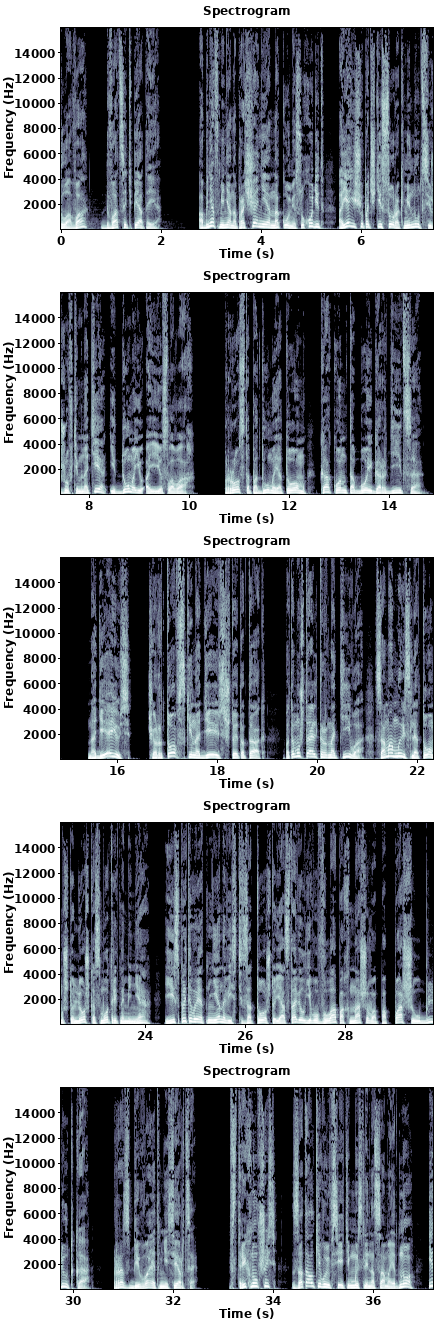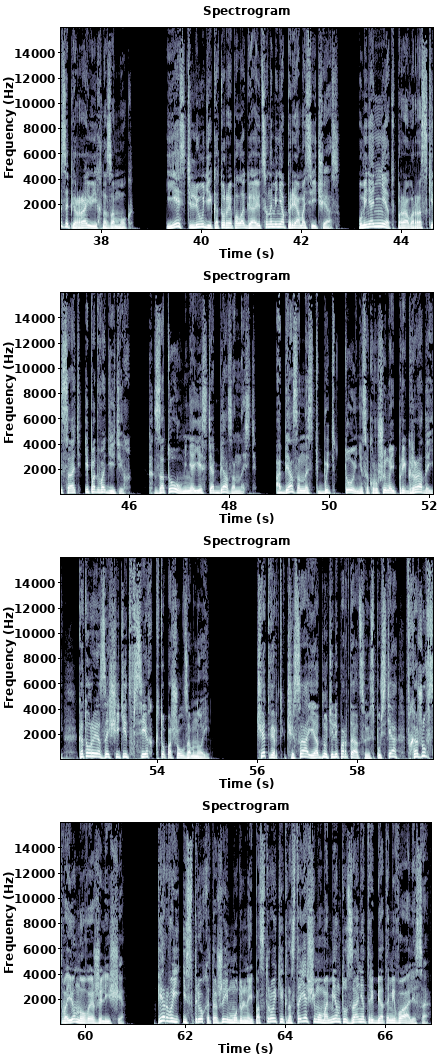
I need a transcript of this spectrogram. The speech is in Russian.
Глава 25. Обняв меня на прощание, Накомис уходит, а я еще почти 40 минут сижу в темноте и думаю о ее словах. Просто подумай о том, как он тобой гордится. Надеюсь, чертовски надеюсь, что это так, потому что альтернатива, сама мысль о том, что Лешка смотрит на меня и испытывает ненависть за то, что я оставил его в лапах нашего папаши-ублюдка, разбивает мне сердце. Встряхнувшись, заталкиваю все эти мысли на самое дно и запираю их на замок. Есть люди, которые полагаются на меня прямо сейчас. У меня нет права раскисать и подводить их. Зато у меня есть обязанность обязанность быть той несокрушимой преградой, которая защитит всех, кто пошел за мной. Четверть часа и одну телепортацию спустя вхожу в свое новое жилище. Первый из трех этажей модульной постройки к настоящему моменту занят ребятами Ваалиса.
